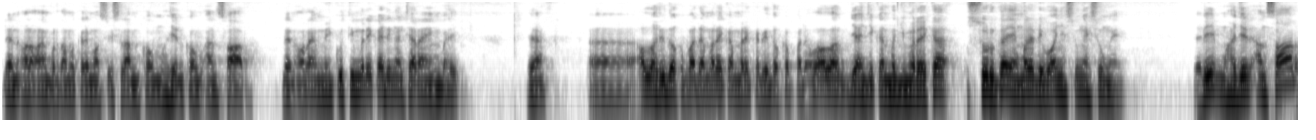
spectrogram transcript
Dan orang-orang pertama kali masuk Islam kaum muhajirin kaum ansar dan orang yang mengikuti mereka dengan cara yang baik. Ya. Uh, Allah ridho kepada mereka, mereka ridho kepada Allah. Allah janjikan bagi mereka surga yang ada di bawahnya sungai-sungai. Jadi muhajirin ansar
